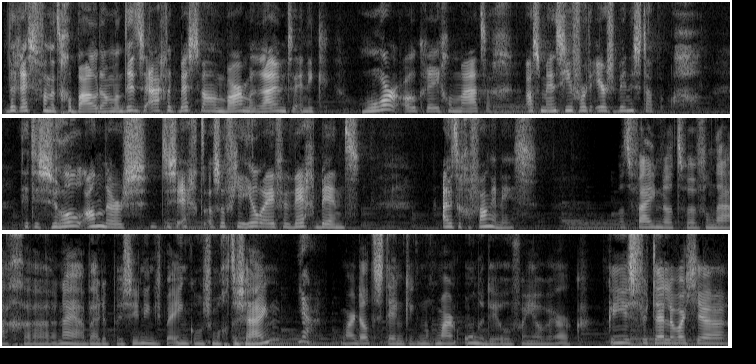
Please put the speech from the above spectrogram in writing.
De rest van het gebouw dan. Want dit is eigenlijk best wel een warme ruimte. En ik hoor ook regelmatig als mensen hier voor het eerst binnenstappen. Oh, dit is zo anders. Het is echt alsof je heel even weg bent uit de gevangenis. Wat fijn dat we vandaag uh, nou ja, bij de bezinningsbijeenkomst mochten zijn. Ja. Maar dat is denk ik nog maar een onderdeel van jouw werk. Kun je eens vertellen wat je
